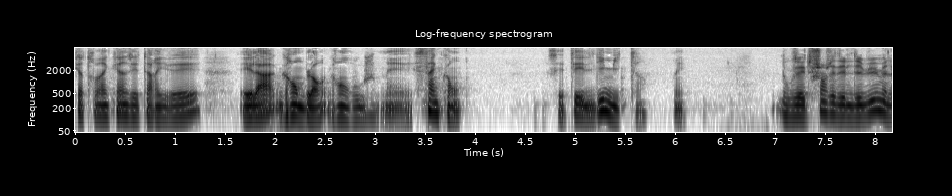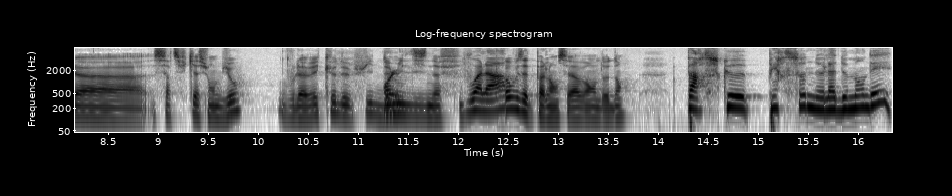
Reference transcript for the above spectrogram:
95 est arrivé, et là, grand blanc, grand rouge, mais 5 ans. C'était limite. Donc vous avez tout changé dès le début, mais la certification bio, vous l'avez que depuis On l- 2019. Voilà. Pourquoi vous n'êtes pas lancé avant dedans? Parce que personne ne l'a demandé.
